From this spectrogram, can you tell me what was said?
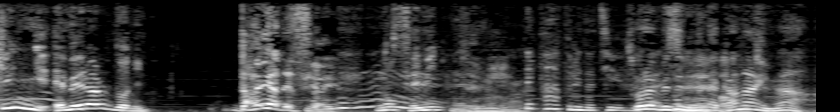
金にエメラルドにダイヤですよ。のセミ。で、パープルのチーム。それは別にね、家内が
